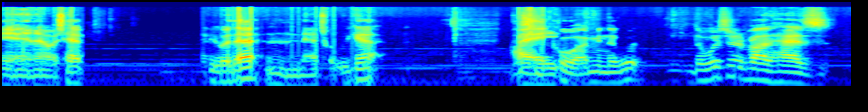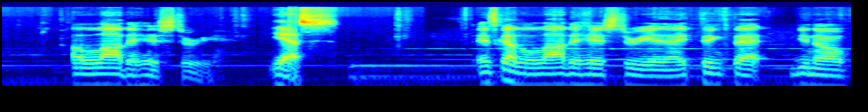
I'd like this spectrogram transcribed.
And I was happy with that, and that's what we got. This is I- cool. I mean, the the Wizard of Oz has a lot of history. Yes. It's got a lot of history, and I think that you know,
